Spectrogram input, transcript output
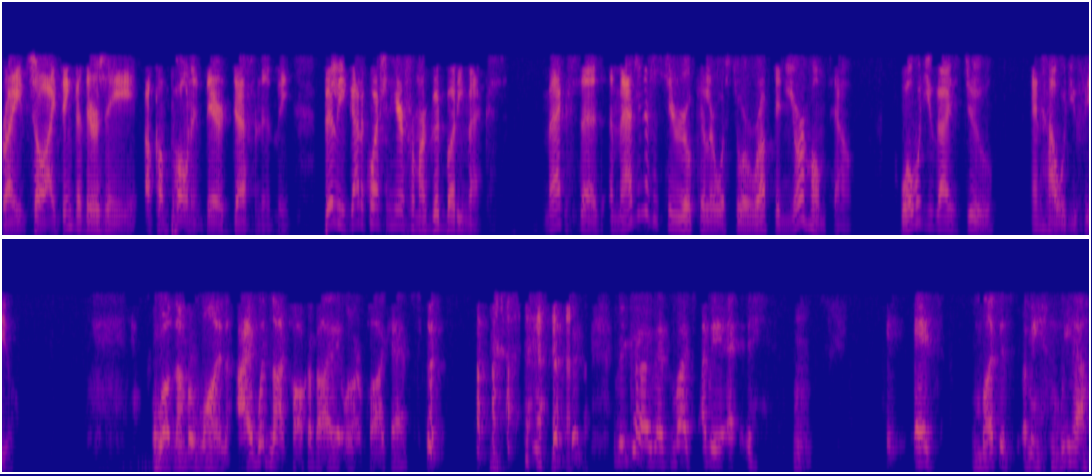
Right. So I think that there's a a component there definitely. Billy, got a question here from our good buddy Mex. Max says, imagine if a serial killer was to erupt in your hometown. What would you guys do and how would you feel? Well, number one, I would not talk about it on our podcast because as much, I mean, eh, hmm, as much as I mean, we have.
